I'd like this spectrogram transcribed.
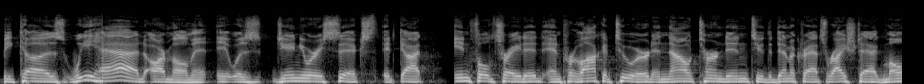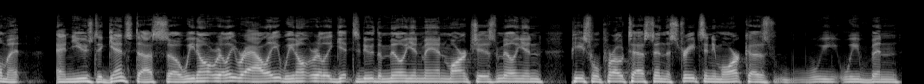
Because we had our moment. It was January 6th. It got infiltrated and provocateured and now turned into the Democrats' Reichstag moment and used against us. So we don't really rally. We don't really get to do the million man marches, million peaceful protests in the streets anymore because we, we've been,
